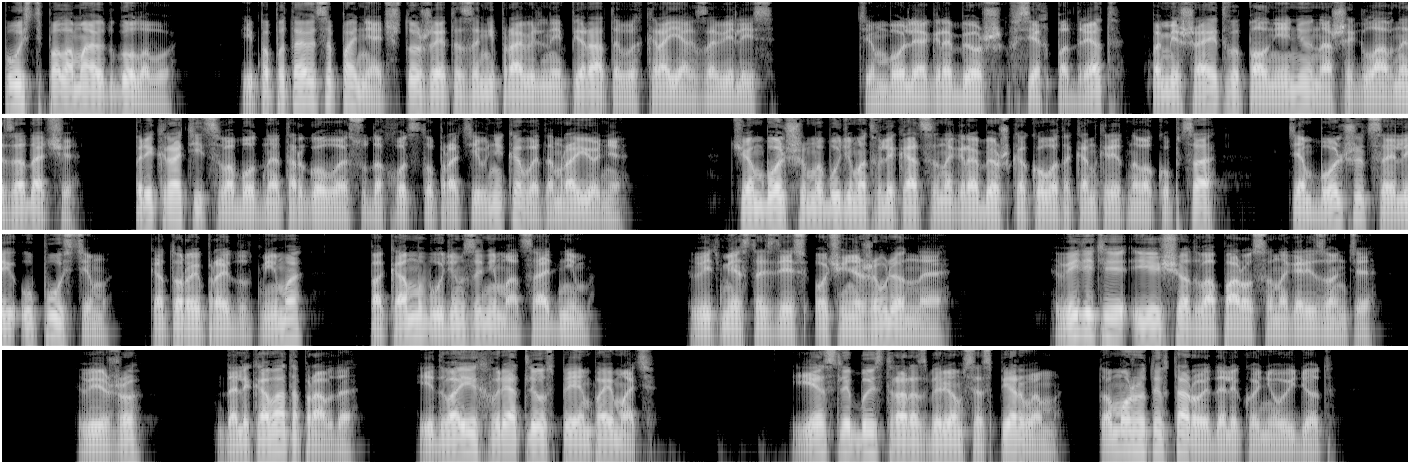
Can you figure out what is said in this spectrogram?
Пусть поломают голову и попытаются понять, что же это за неправильные пираты в их краях завелись. Тем более грабеж всех подряд помешает выполнению нашей главной задачи – прекратить свободное торговое судоходство противника в этом районе. Чем больше мы будем отвлекаться на грабеж какого-то конкретного купца, тем больше целей упустим, которые пройдут мимо, пока мы будем заниматься одним. Ведь место здесь очень оживленное. Видите еще два паруса на горизонте? Вижу. Далековато, правда, и двоих вряд ли успеем поймать. Если быстро разберемся с первым, то, может, и второй далеко не уйдет.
